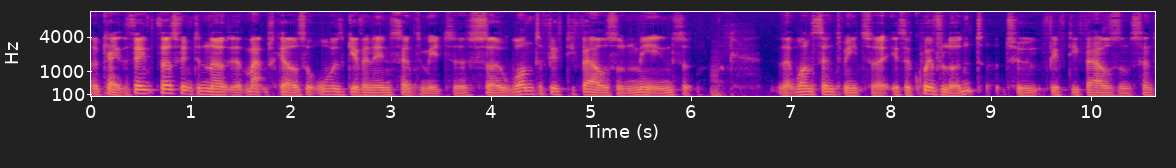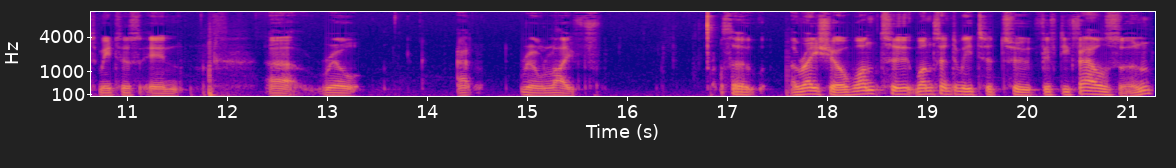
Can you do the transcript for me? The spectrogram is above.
Okay, the thing, first thing to note that map scales are always given in centimeters. So 1 to 50,000 means that 1 centimeter is equivalent to 50,000 centimeters in uh, real at real life. So a ratio of one to one centimeter to fifty thousand.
